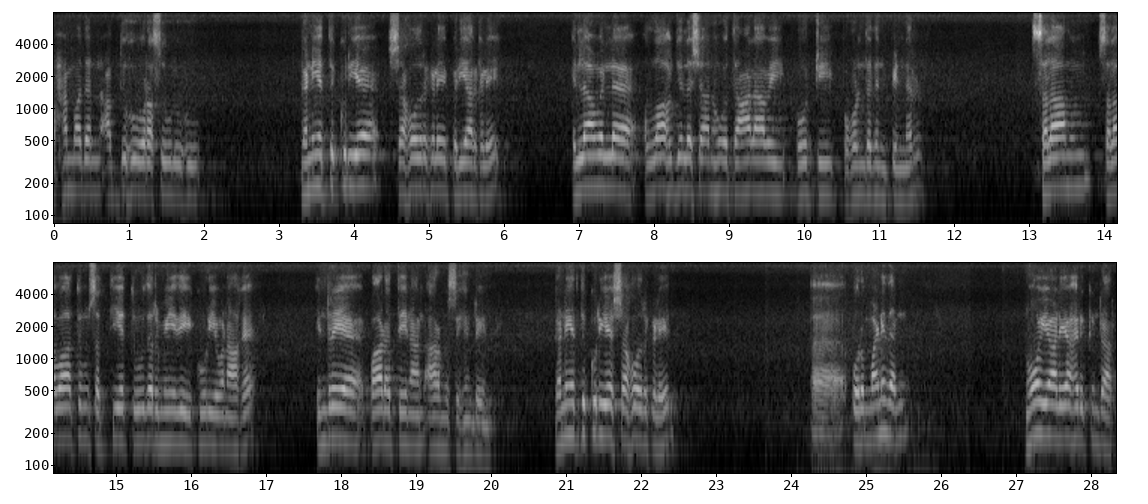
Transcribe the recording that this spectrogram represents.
محمدا عبده ورسوله. கண்ணியத்துக்குரிய சகோதரர்களே பெரியார்களே எல்லாம் வல்ல அல்லாஹு ஜல்ல ஷானுவ தாலாவை போற்றி புகழ்ந்ததன் பின்னர் சலாமும் சலவாத்தும் சத்திய தூதர் மீது கூறியவனாக இன்றைய பாடத்தை நான் ஆரம்ப செய்கின்றேன். கண்ணியத்துக்குரிய சகோதரர்களே ஒரு மனிதன் நோயாளியாக இருக்கின்றார்.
